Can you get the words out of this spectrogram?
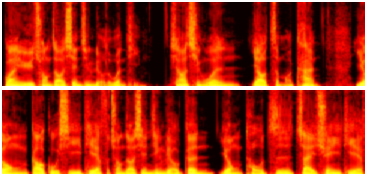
关于创造现金流的问题，想要请问要怎么看？用高股息 ETF 创造现金流，跟用投资债券 ETF，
